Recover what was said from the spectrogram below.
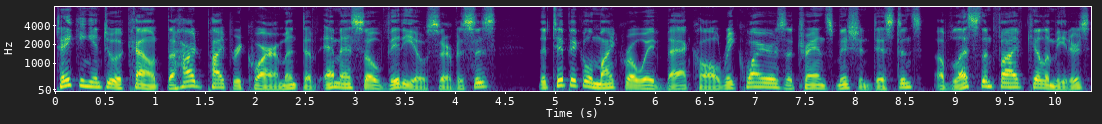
Taking into account the hard pipe requirement of MSO video services, the typical microwave backhaul requires a transmission distance of less than 5 kilometers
